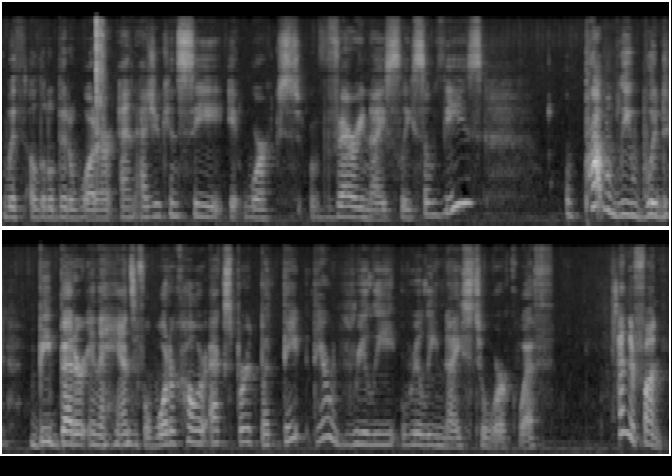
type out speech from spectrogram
with a little bit of water. And as you can see, it works very nicely. So these probably would be better in the hands of a watercolor expert, but they, they're really, really nice to work with. And they're fun.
